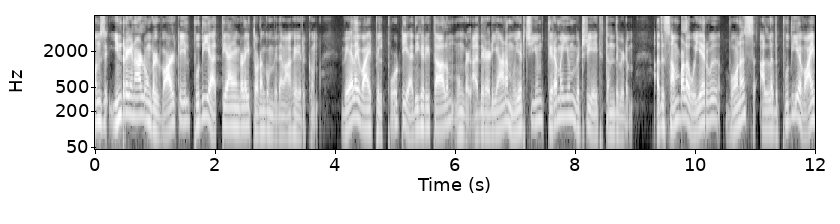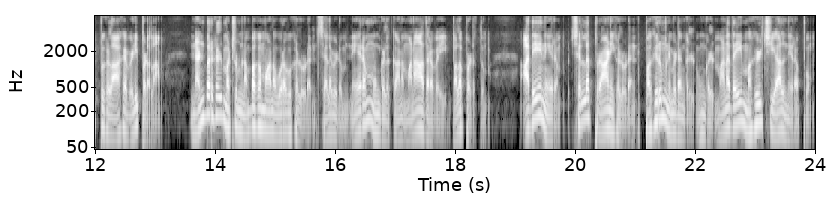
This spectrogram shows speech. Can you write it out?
ஹொன்ஸ் இன்றைய நாள் உங்கள் வாழ்க்கையில் புதிய அத்தியாயங்களை தொடங்கும் விதமாக இருக்கும். வேலை வாய்ப்பில் போட்டி அதிகரித்தாலும் உங்கள் அதிரடியான முயற்சியும் திறமையும் வெற்றியை தந்துவிடும். அது சம்பள உயர்வு போனஸ் அல்லது புதிய வாய்ப்புகளாக வெளிப்படலாம். நண்பர்கள் மற்றும் நம்பகமான உறவுகளுடன் செலவிடும் நேரம் உங்களுக்கான மன ஆதரவை பலப்படுத்தும். அதே நேரம் செல்ல பிராணிகளுடன் பகிரும் நிமிடங்கள் உங்கள் மனதை மகிழ்ச்சியால் நிரப்பும்.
